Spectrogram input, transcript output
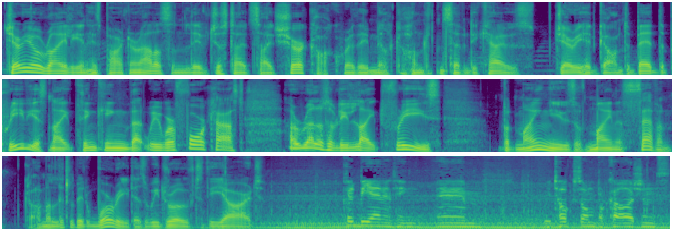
Jerry O'Reilly and his partner Alison live just outside Shercock, where they milk 170 cows. Jerry had gone to bed the previous night thinking that we were forecast a relatively light freeze. But my news of minus seven got him a little bit worried as we drove to the yard. Could be anything. Um, we took some precautions.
